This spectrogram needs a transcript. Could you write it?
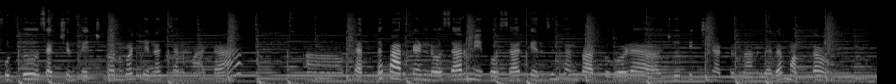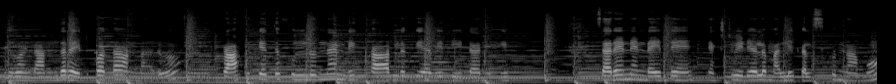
ఫుడ్ సెక్షన్ తెచ్చుకొని కూడా తినచ్చు అనమాట పెద్ద పార్క్ అండి. ఒకసారి మీకు ఒకసారి కెన్సింగ్టన్ పార్క్ కూడా చూపించినట్టున్నాను కదా మొత్తం. ఇదిగోండి అందరు వెళ్ళిపోతా ఉన్నారు. ట్రాఫిక్ అయితే ఫుల్ ఉందండి కార్లకి అవి తీయటానికి. సరేనండి అయితే నెక్స్ట్ వీడియోలో మళ్ళీ కలుసుకుందాము.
